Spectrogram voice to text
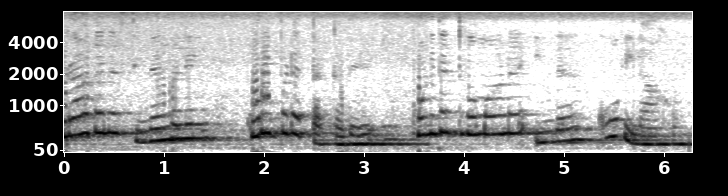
புராதன சின்னங்களில் குறிப்பிடத்தக்கது புனிதத்துவமான இந்த கோவிலாகும்.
